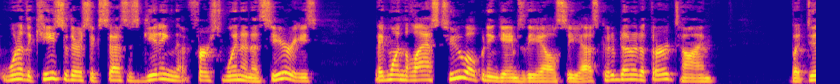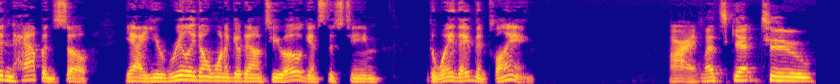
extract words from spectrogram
one of the keys to their success is getting that first win in a series. They've won the last two opening games of the LCS, could have done it a third time, but didn't happen. So, yeah, you really don't want to go down 2 0 against this team the way they've been playing. All right, let's get to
